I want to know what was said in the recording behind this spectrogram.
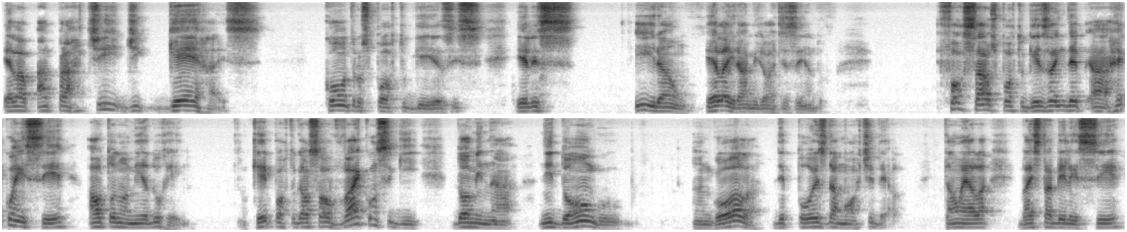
Ela, a partir de guerras contra os portugueses, eles irão, ela irá, melhor dizendo, forçar os portugueses a, a reconhecer a autonomia do reino. Ok? Portugal só vai conseguir dominar Nidongo, Angola, depois da morte dela. Então, ela vai estabelecer,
